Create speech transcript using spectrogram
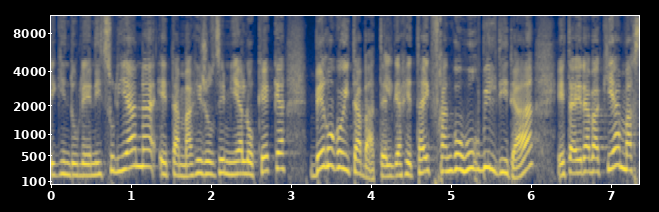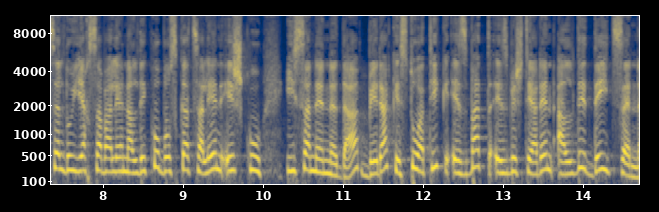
eginduleen itzulian, eta Marie-Jose Mialokek berrogoita bat, elgarretaik frango hurbil dira, eta erabakia Marcel Doiarzabalen aldeko boskatzalen esku izanen da, berak estuatik ez bat ez bestearen alde deitzen.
